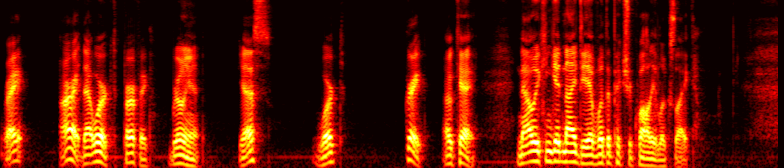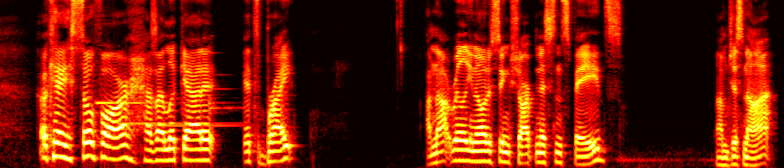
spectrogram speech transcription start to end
Right? All right, that worked. Perfect. Brilliant. Yes? Worked? Great. Okay. Now we can get an idea of what the picture quality looks like. Okay, so far, as I look at it, it's bright. I'm not really noticing sharpness in spades. I'm just not.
